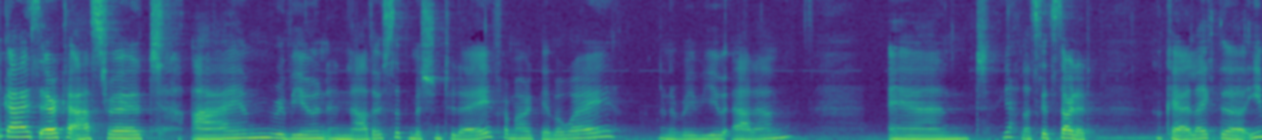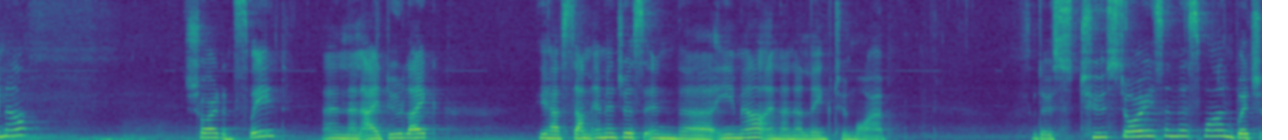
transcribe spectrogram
Hey guys, Erika Astrid. I'm reviewing another submission today from our giveaway. I'm to review Adam. And yeah, let's get started. Okay, I like the email. Short and sweet. And then I do like you have some images in the email and then a link to more. So there's two stories in this one, which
